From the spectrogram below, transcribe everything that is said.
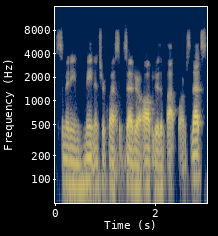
submitting maintenance requests, et cetera, all through the platform. So that's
